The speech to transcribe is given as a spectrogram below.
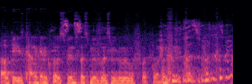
okay, he's kind of getting close. Vince, let's move. Let's move a little. Fuck, fuck. Let's go, let's go.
